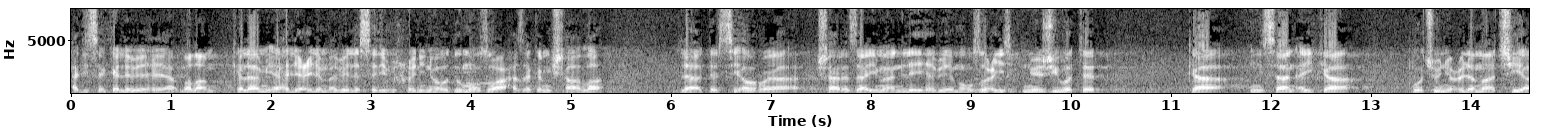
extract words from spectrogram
حەدیسەکە لەوێ هەیە بەڵام کەلامی ئەهلی علم ئەبێ لەسەری بخوێنینەوە دوو مۆزوع حەزەکەم شاءله لە دەرسی ئەو ڕۆیا شارەزاییمان لی هەبێ مەوزوعی نوێژی وەتر کە ئینسان ئەیکا بۆچوونی علەما چییە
